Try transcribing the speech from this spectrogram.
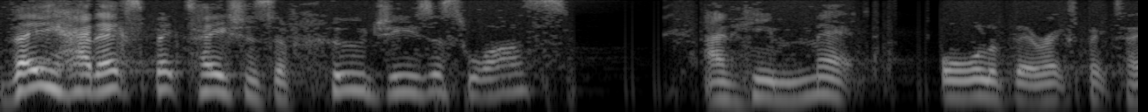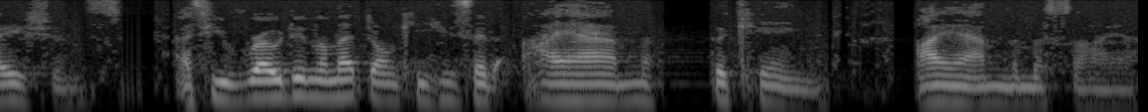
They had expectations of who Jesus was, and he met all of their expectations. As he rode in on that donkey, he said, I am the King, I am the Messiah.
